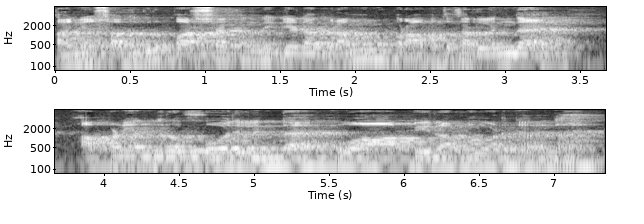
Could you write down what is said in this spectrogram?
ਤਾਂਯੋ ਸਤਿਗੁਰੂ ਪਾਤਸ਼ਾਹ ਕਹਿੰਦੇ, ਜਿਹੜਾ ਬ੍ਰਹਮ ਨੂੰ ਪ੍ਰਾਪਤ ਕਰ ਲੈਂਦਾ ਹੈ, ਆਪਣੇ ਅੰਦਰੋਂ ਖੋਜ ਲੈਂਦਾ ਹੈ, ਉਹ ਆਪ ਹੀ ਰੱਬ ਬਣ ਜਾਂਦਾ ਹੈ।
